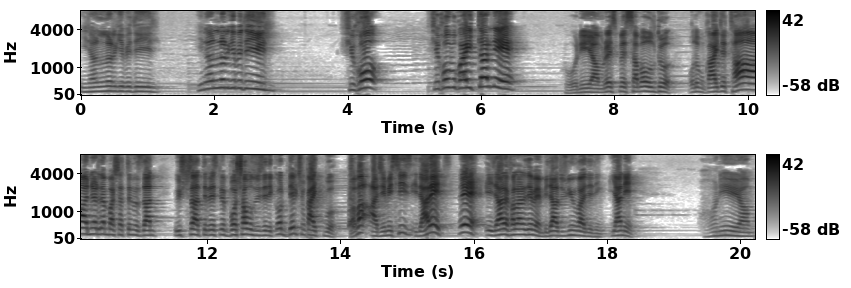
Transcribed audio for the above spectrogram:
İnanılır gibi değil. İnanılır gibi değil. Fiko. Fiko bu kayıtlar ne? Huniyam resmen sabah oldu. Oğlum kaydı ta nereden başlattınız lan? 3 saattir resmen boş havuz izledik. Oğlum ne biçim kayıt bu? Baba acemisiz idare et. He idare falan edemem. Bir daha düzgün kaydedin. Yani. Huniyam.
